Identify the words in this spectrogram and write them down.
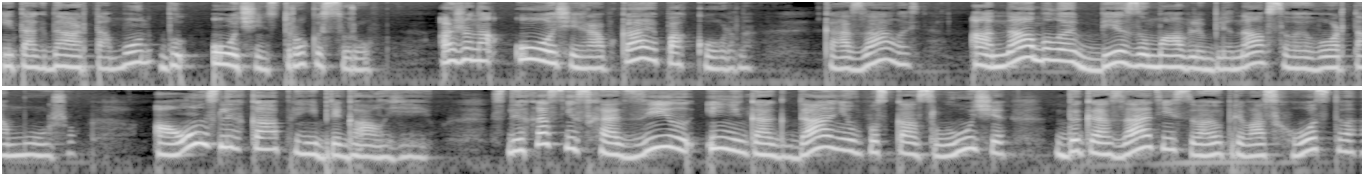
И тогда Артамон был очень строг и суров, а жена очень рабка и покорна. Казалось, она была без ума влюблена в своего Артамошу, а он слегка пренебрегал ею, слегка снисходил и никогда не упускал случая доказать ей свое превосходство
